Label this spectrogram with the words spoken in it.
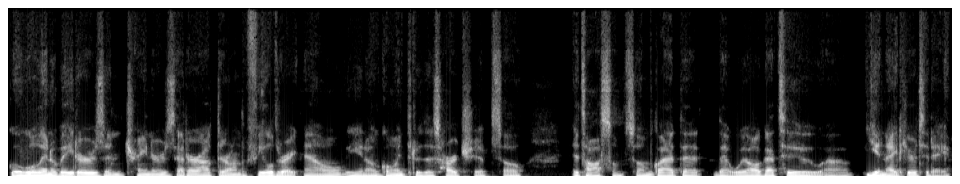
Google innovators and trainers that are out there on the field right now, you know, going through this hardship. So it's awesome. So I'm glad that that we all got to uh, unite here today.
